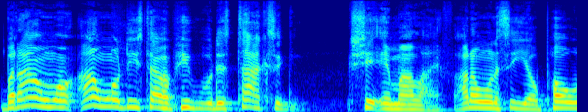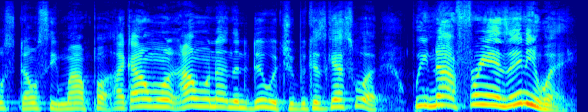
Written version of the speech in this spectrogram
but I don't want I don't want these type of people with this toxic shit in my life. I don't want to see your post. Don't see my post. Like I don't want I don't want nothing to do with you because guess what? We not friends anyway.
